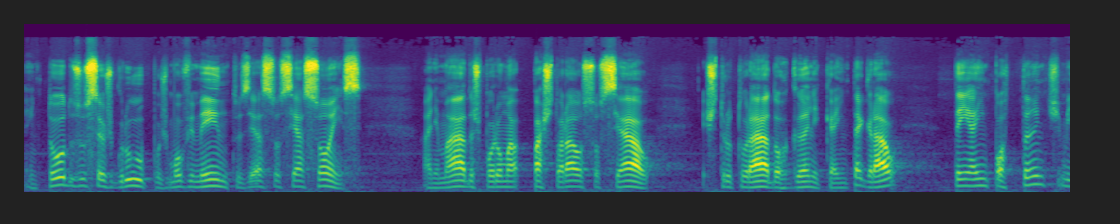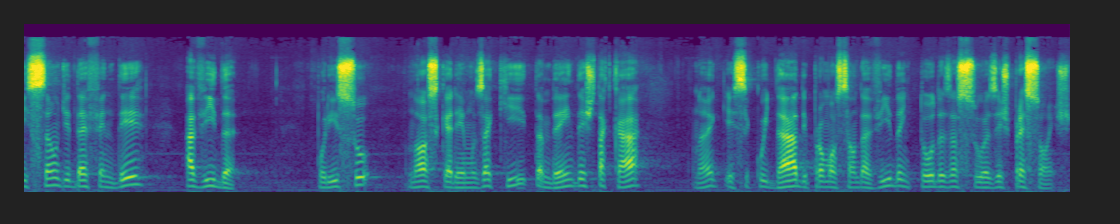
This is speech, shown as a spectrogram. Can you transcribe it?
em todos os seus grupos, movimentos e associações, animados por uma pastoral social estruturada, orgânica e integral, tem a importante missão de defender a vida. Por isso, nós queremos aqui também destacar né, esse cuidado e promoção da vida em todas as suas expressões.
